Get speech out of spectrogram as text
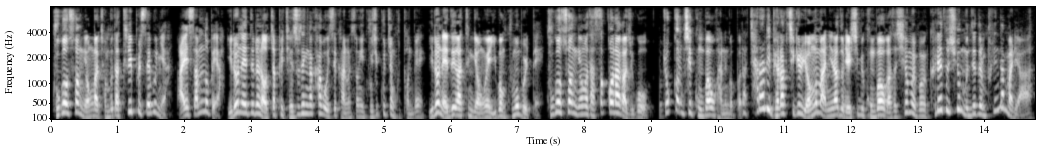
국어, 수학, 영가 전부 다 트리플 세븐이야. 아예 쌈노베야. 이런 애들은 어차피 재수 생각하고 있을 가능성이 99.9%인데 이런 애들 같은 경우에 이번 구모 볼 때 국어, 수학, 영어 다 섞어놔 가지고 조금씩 공부하고 가는 것보다 차라리 벼락치기로 영어만이라도 열심히 공부하고 가서 시험을 보면 그래도 쉬운 문제들은 풀린 단 말이야.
